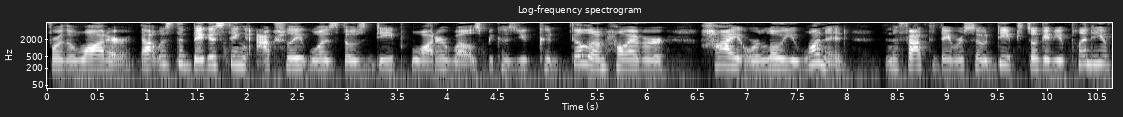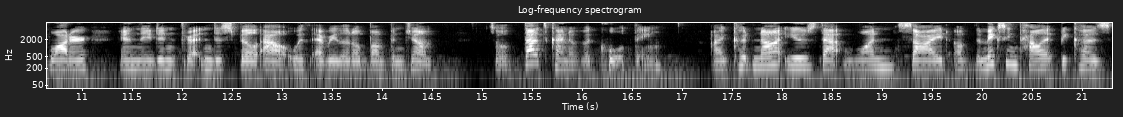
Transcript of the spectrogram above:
for the water. That was the biggest thing actually was those deep water wells because you could fill them however high or low you wanted and the fact that they were so deep still gave you plenty of water and they didn't threaten to spill out with every little bump and jump. So that's kind of a cool thing. I could not use that one side of the mixing palette because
